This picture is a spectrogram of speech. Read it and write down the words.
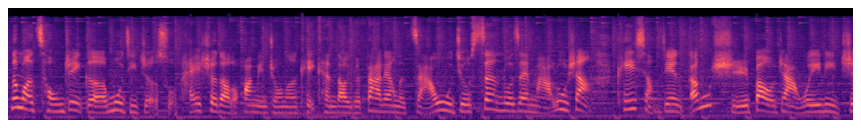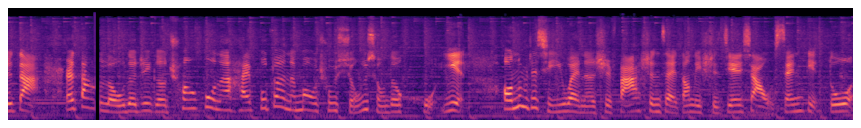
那么从这个目击者所拍摄到的画面中呢，可以看到有大量的杂物就散落在马路上，可以想见当时爆炸威力之大。而大楼的这个窗户呢，还不断的冒出熊熊的火焰。哦，那么这起意外呢，是发生在当地时间下午三点多，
